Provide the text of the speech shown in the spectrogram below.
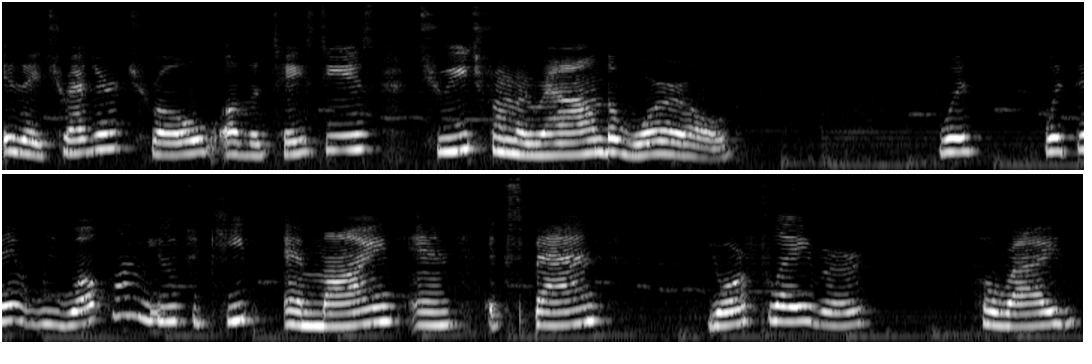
is a treasure trove of the tastiest treats from around the world. With with it, we welcome you to keep in mind and expand your flavor horizon.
